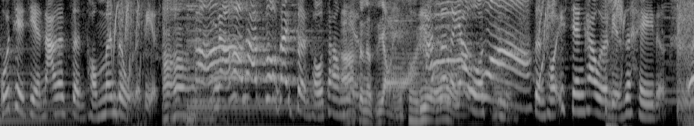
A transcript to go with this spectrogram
我姐姐拿着枕头闷着我的脸，然后她坐在枕头上面，啊，真的是要你死。她真的要我死。枕头一掀开，我的脸是黑的。哇！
